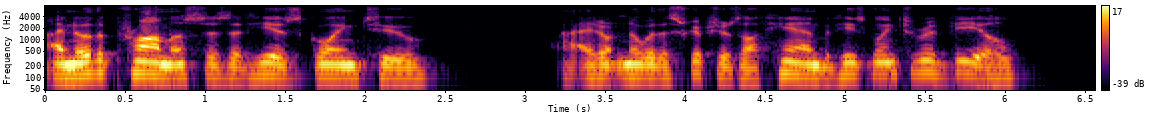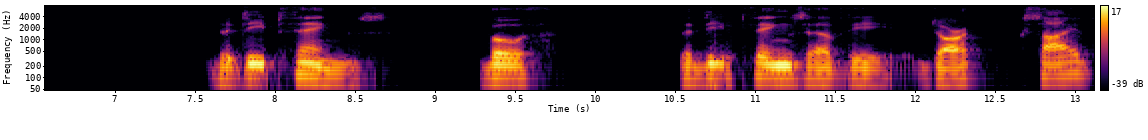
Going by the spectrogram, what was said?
I know the promise is that He is going to, I don't know where the scripture is offhand, but He's going to reveal the deep things, both the deep things of the dark side,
